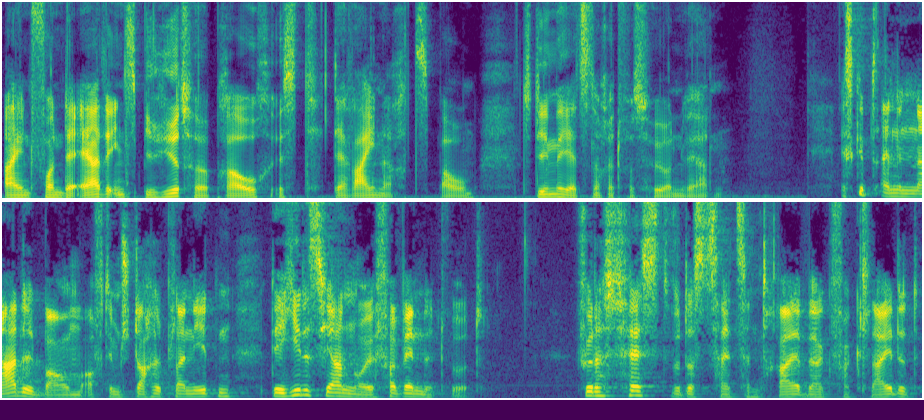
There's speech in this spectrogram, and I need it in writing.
Ein von der Erde inspirierter Brauch ist der Weihnachtsbaum, zu dem wir jetzt noch etwas hören werden. Es gibt einen Nadelbaum auf dem Stachelplaneten, der jedes Jahr neu verwendet wird. Für das Fest wird das Zeitzentralwerk verkleidet,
